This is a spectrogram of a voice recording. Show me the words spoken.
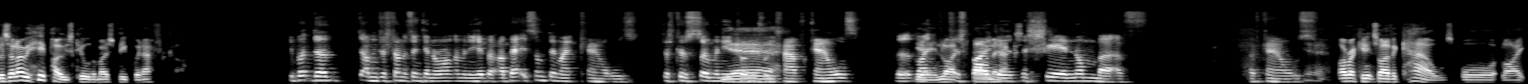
Because I know hippos kill the most people in Africa. But the, I'm just trying to think, and there aren't that many here, but I bet it's something like cows, just because so many Yeah. countries have cows. That, Yeah, like, in, like, just by the, the sheer number of of cows. Yeah, I reckon it's either cows or like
